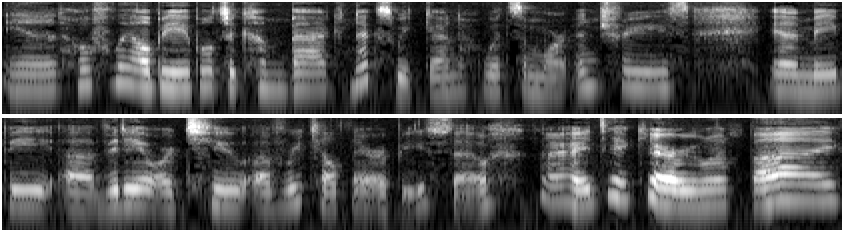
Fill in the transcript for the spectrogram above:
And hopefully I'll be able to come back next weekend with some more entries and maybe a video or two of retail therapy. So, alright, take care, everyone. Bye.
